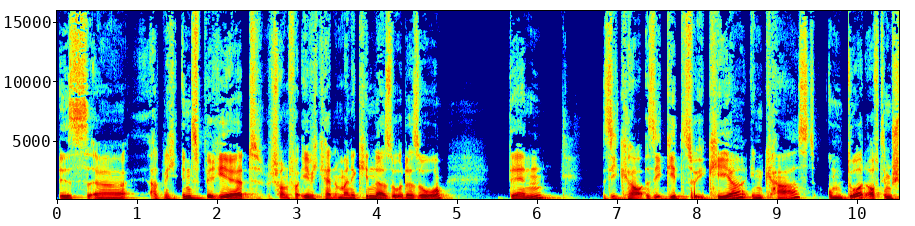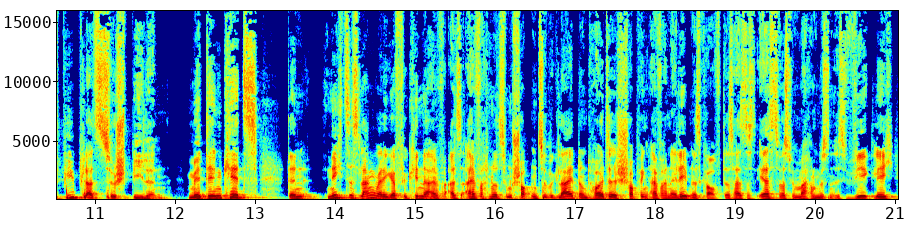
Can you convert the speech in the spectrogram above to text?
ist, äh, hat mich inspiriert, schon vor Ewigkeiten und meine Kinder so oder so, denn sie, sie geht zu Ikea in Karst, um dort auf dem Spielplatz zu spielen. Mit den Kids. Denn nichts ist langweiliger für Kinder, als einfach nur zum Shoppen zu begleiten. Und heute ist Shopping einfach ein Erlebniskauf. Das heißt, das Erste, was wir machen müssen, ist wirklich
